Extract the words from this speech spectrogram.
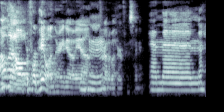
Oh, that, oh, before Palin. There you go. Yeah, Mhm. I forgot about her for a second. And then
